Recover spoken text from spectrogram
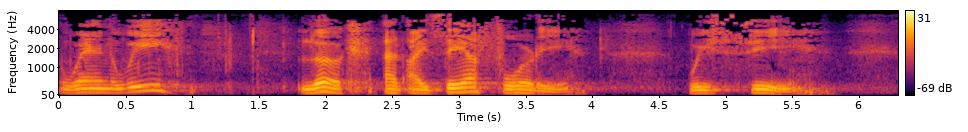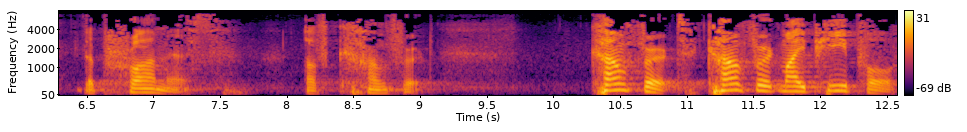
when we look at Isaiah 40, we see the promise of comfort. Comfort, comfort my people,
